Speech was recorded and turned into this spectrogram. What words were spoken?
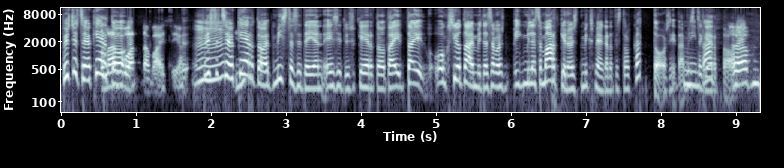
Pystytkö jo kertoa, luottavaisia. pystytkö jo kertoa, että mistä se teidän esitys kertoo? Tai, tai onko jotain, mitä sä voisit, millä sä markkinoisit, miksi meidän kannattaisi tulla katsoa sitä, mistä Niinpä. kertoo? Öm,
